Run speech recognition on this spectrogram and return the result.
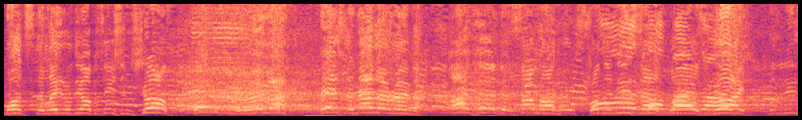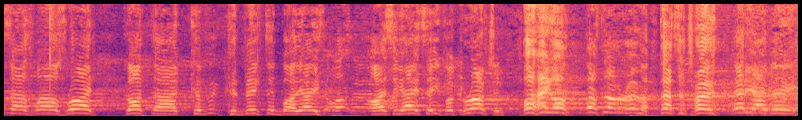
wants the leader of the opposition's job. Someone from the New South Wales right, from the New South Wales right, got uh, conv- convicted by the ICAC for corruption. Oh, hang on, that's not a rumour. That's the truth. Eddie Obeid.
